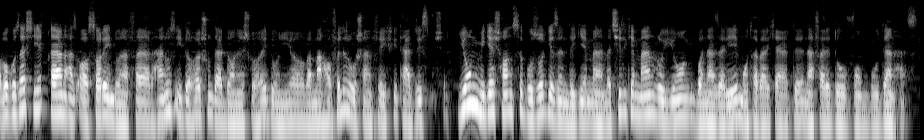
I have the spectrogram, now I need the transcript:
و با گذشت یک قرن از آثار این دو نفر هنوز ایده هاشون در دانشگاه های دنیا و محافل روشنفکری تدریس میشه. یونگ میگه شانس بزرگ زندگی من و چیزی که من رو یونگ با نظریه معتبر کرده نفر دوم بودن هست.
